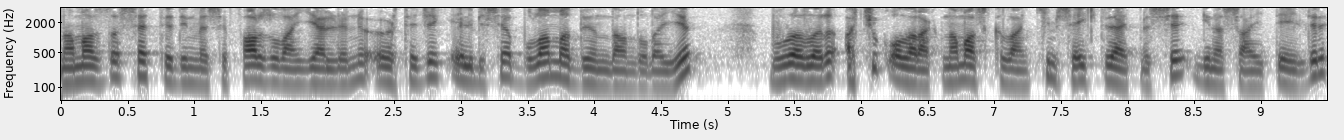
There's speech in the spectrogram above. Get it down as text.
namazda seddedilmesi farz olan yerlerini örtecek elbise bulamadığından dolayı buraları açık olarak namaz kılan kimse iktidar etmesi yine sahip değildir.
